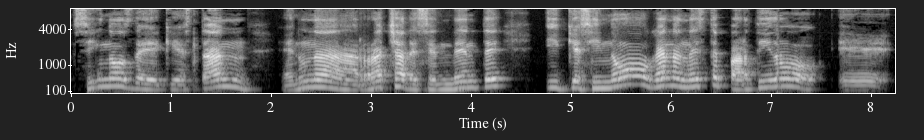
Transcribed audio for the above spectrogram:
signos de que están en una racha descendente y que si no ganan este partido, eh,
